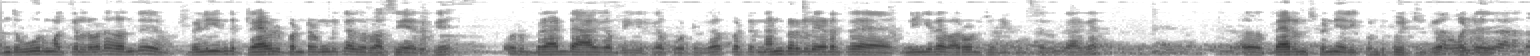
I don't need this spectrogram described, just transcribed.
அந்த ஊர் மக்களோட விட வந்து வெளியேருந்து ட்ராவல் பண்ணுறவங்களுக்கு அது ஒரு வசதியாக இருக்குது ஒரு பிராண்ட் ஆகு அப்படிங்கிறக்க போட்டிருக்கோம் பட் நண்பர்கள் இடத்த நீங்கள் தான் வரும்னு சொல்லி கொடுத்ததுக்காக பேரண்ட்ஸ் பண்ணி அதை கொண்டு போயிட்டுருக்கோம் பட் அந்த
